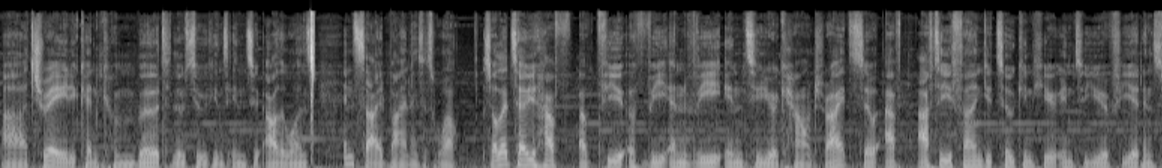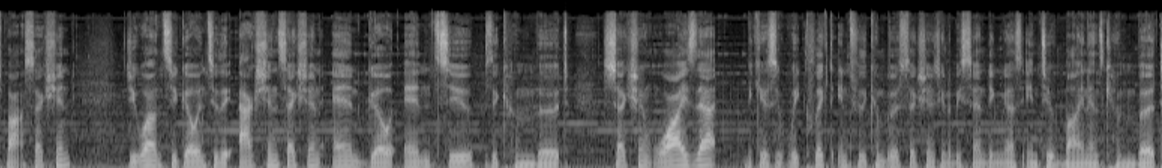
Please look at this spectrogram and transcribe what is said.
uh, trade, you can convert those tokens into other ones inside Binance as well. So let's say you have a few of BNB into your account, right? So af after you find your token here into your fiat and spot section, do you want to go into the action section and go into the convert section. Why is that? Because if we clicked into the convert section, it's going to be sending us into Binance Convert,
